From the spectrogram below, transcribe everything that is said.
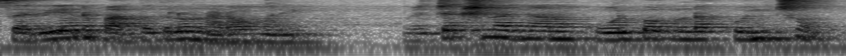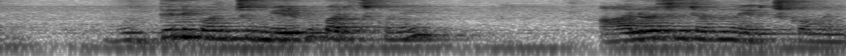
సరి అయిన పద్ధతిలో నడవమని. విచక్షణ జ్ఞానం కోల్పోకుండా కొంచెం బుద్ధిని కొంచెం మెరుగుపరుచుకుని ఆలోచించడం నేర్చుకోమని.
